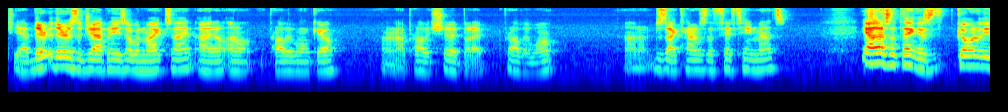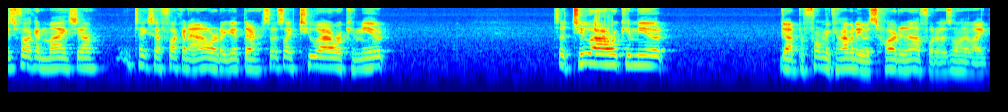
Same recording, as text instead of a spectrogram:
Yeah, there there's a Japanese open mic tonight. I don't I don't probably won't go. I don't know. I probably should, but I probably won't. Don't. Does that count as the 15 minutes? Yeah, that's the thing is going to these fucking mics. You know, it takes a fucking hour to get there, so it's like two hour commute. It's a two hour commute. God, performing comedy was hard enough when it was only like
